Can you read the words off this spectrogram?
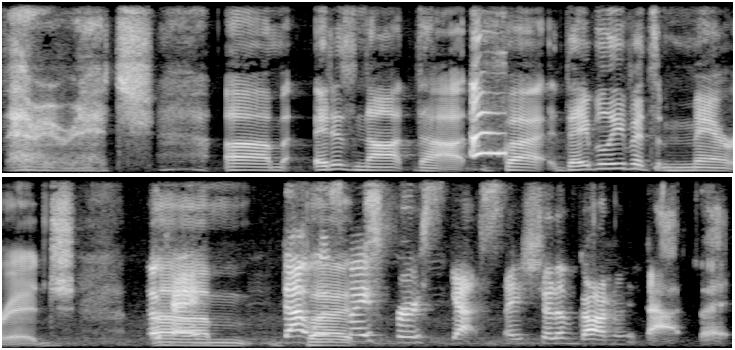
Very rich. Um, it is not that, but they believe it's marriage. Okay. Um, That was my first guess. I should have gone with that, but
